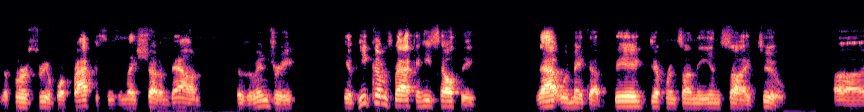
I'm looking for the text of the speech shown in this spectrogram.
in the first three or four practices, and they shut him down because of injury. If he comes back and he's healthy, that would make a big difference on the inside too. Uh,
